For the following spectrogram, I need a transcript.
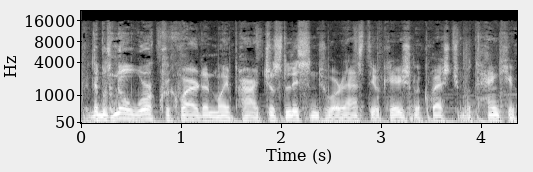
There was no work required on my part, just listen to her, ask the occasional question, but thank you.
